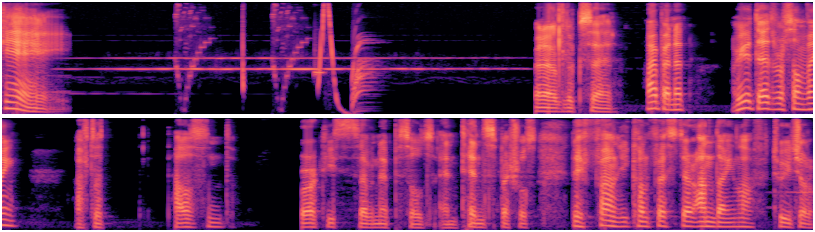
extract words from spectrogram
Okay. Bennett looks sad. Hi, Bennett. Are you dead or something? After 1037 episodes and 10 specials, they finally confessed their undying love to each other.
